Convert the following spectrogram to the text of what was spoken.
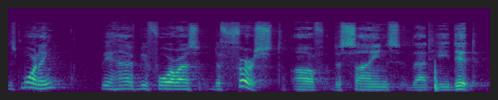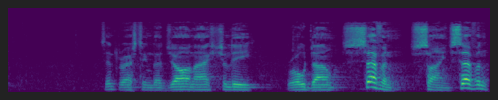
This morning, we have before us the first of the signs that he did. It's interesting that John actually wrote down seven signs. Seven,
